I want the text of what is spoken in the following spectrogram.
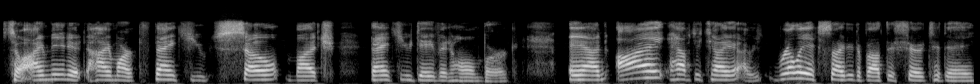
So I mean it, Highmark. Thank you so much. Thank you, David Holmberg. And I have to tell you, I was really excited about the show today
